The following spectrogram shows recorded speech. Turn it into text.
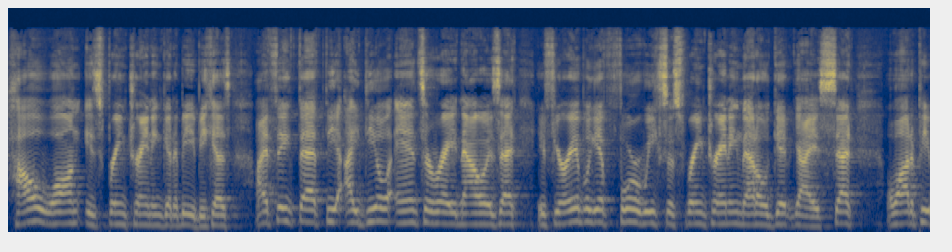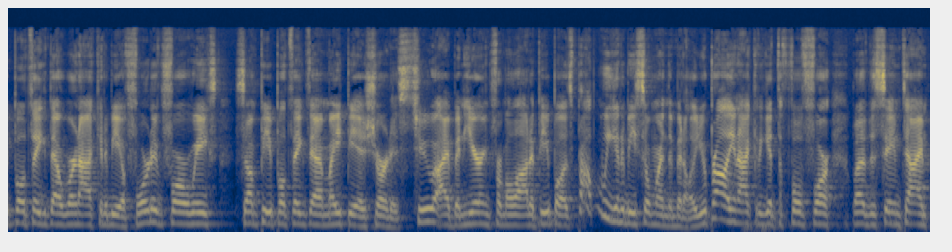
how long is spring training going to be? Because I think that the ideal answer right now is that if you're able to get four weeks of spring training, that'll get guys set. A lot of people think that we're not going to be afforded four weeks. Some people think that might be as short as two. I've been hearing from a lot of people it's probably going to be somewhere in the middle. You're probably not going to get the full four, but at the same time,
